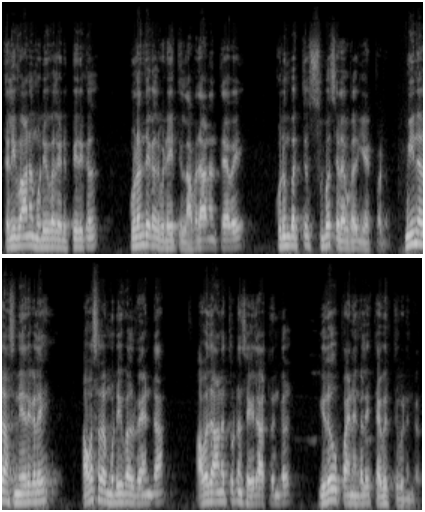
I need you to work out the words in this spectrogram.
தெளிவான முடிவுகள் எடுப்பீர்கள். குழந்தைகள் விடயத்தில் அவதானம் தேவை. குடும்பத்தில் சுப செலவுகள் ஏற்படும். மீனராசி நேர்களை அவசர முடிவுகள் வேண்டாம். அவதானத்துடன் செயலாற்றுங்கள். இரவு பயணங்களை தவிர்த்து விடுங்கள்.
